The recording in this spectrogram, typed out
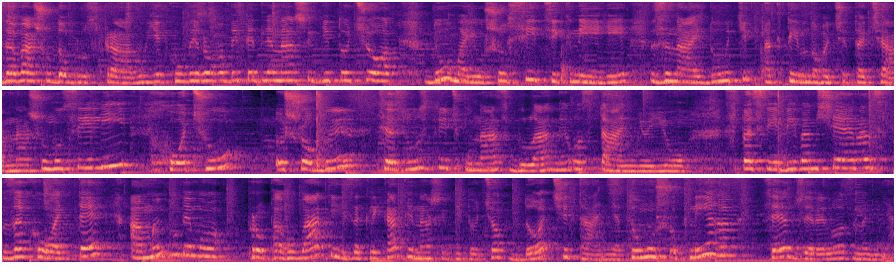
за вашу добру справу, яку ви робите для наших діточок. Думаю, що всі ці книги знайдуть активного читача в нашому селі. Хочу, щоб ця зустріч у нас була не останньою. Спасибі вам ще раз. Заходьте, а ми будемо пропагувати і закликати наших діточок до читання, тому що книга це джерело знання.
